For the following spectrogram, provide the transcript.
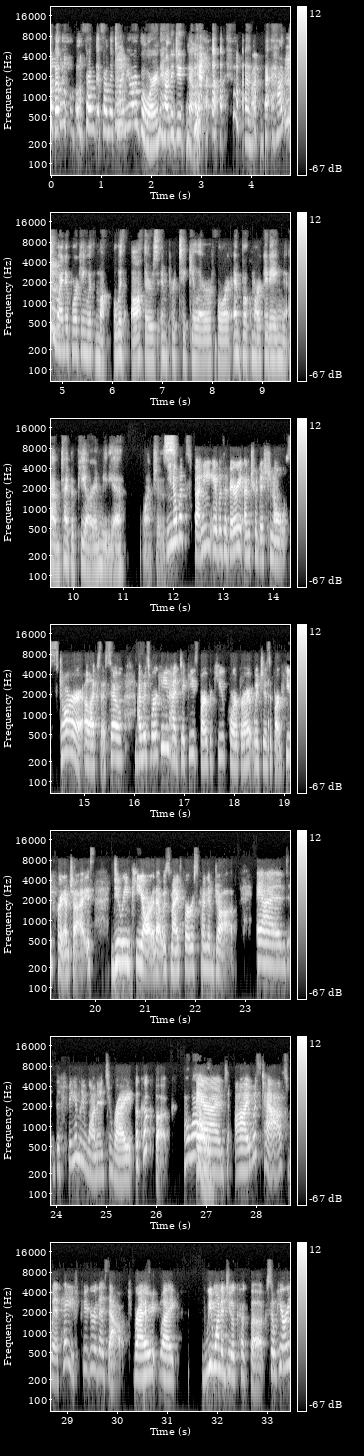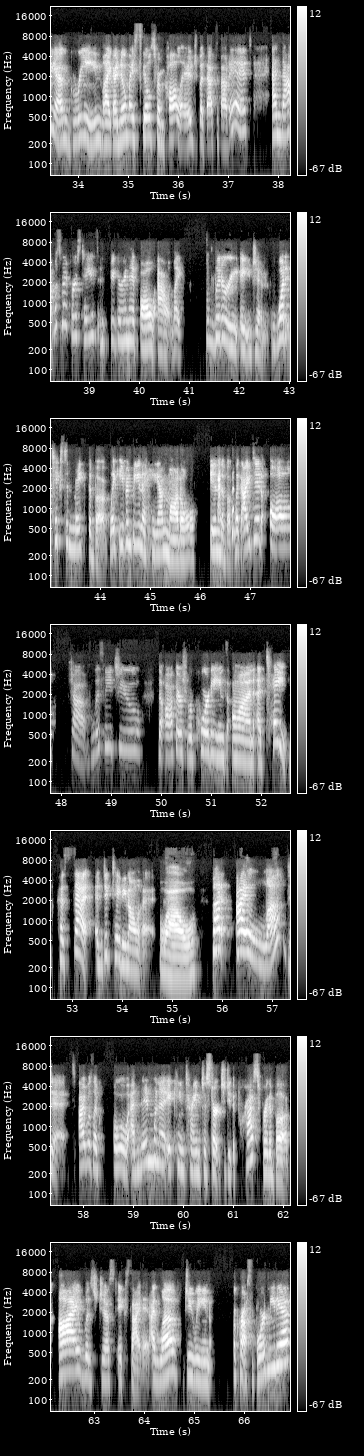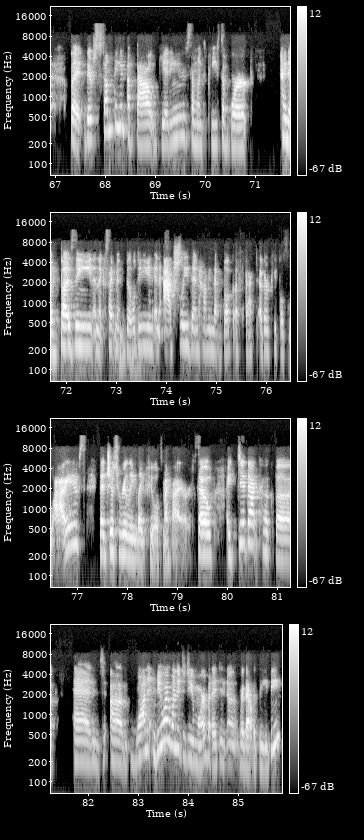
from the from the time you were born. How did you know? Yeah. um, but how did you wind up working with with authors in particular for and book marketing um, type of PR and media launches? You know what's funny? It was a very untraditional start, Alexa. So I was working at Dickey's Barbecue Corporate, which is a barbecue franchise, doing PR. That was my first kind of job. And the family wanted to write a cookbook. Oh, wow. And I was tasked with, hey, figure this out, right? Like, we want to do a cookbook. So here I am, green, like I know my skills from college, but that's about it. And that was my first taste in figuring it all out like the literary agent, what it takes to make the book, like even being a hand model in the book. like I did all jobs, listening to the author's recordings on a tape, cassette, and dictating all of it. Wow. But I loved it. I was like, oh, and then when it came time to start to do the press for the book, I was just excited. I love doing across the board media, but there's something about getting someone's piece of work kind of buzzing and excitement building and actually then having that book affect other people's lives that just really like fuels my fire so i did that cookbook and um, wanted knew I wanted to do more, but I didn't know where that would lead me.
